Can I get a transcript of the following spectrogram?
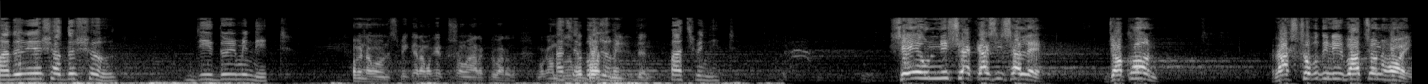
মাননীয় সদস্য জি দুই মিনিট। হবে না ম্যাডাম স্পিকার আমাকে একটু সময় আরেকটু বাড়াবো আমাকে আচ্ছা দশ মিনিট দেন। পাঁচ মিনিট। সে উনিশশো একাশি সালে যখন রাষ্ট্রপতি নির্বাচন হয়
